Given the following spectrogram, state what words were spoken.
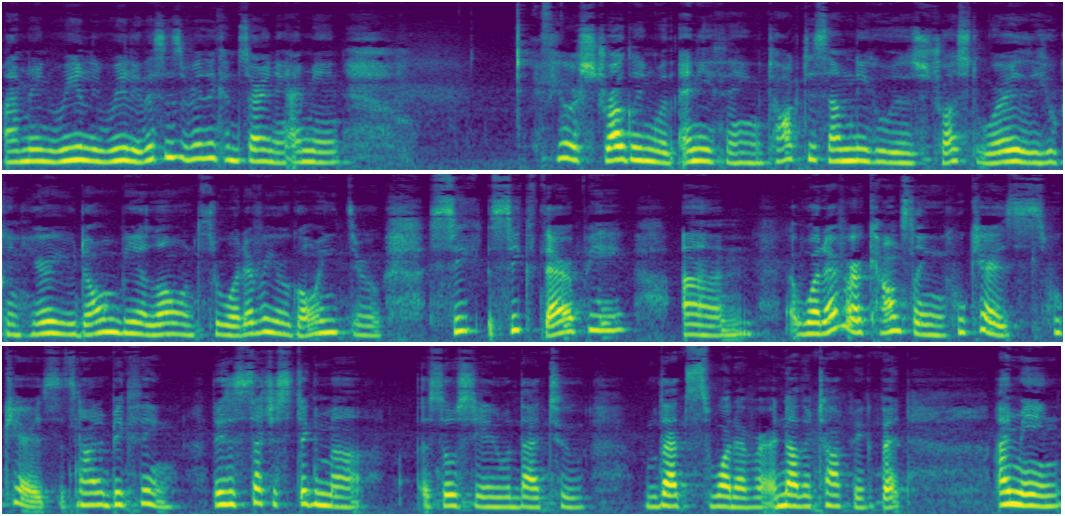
I mean really really this is really concerning. I mean if you're struggling with anything talk to somebody who is trustworthy who can hear you. Don't be alone through whatever you're going through. Seek seek therapy um, whatever counseling who cares? Who cares? It's not a big thing. There's such a stigma associated with that too. That's whatever, another topic. But I mean,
